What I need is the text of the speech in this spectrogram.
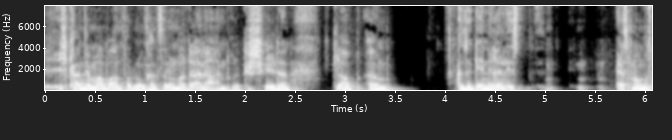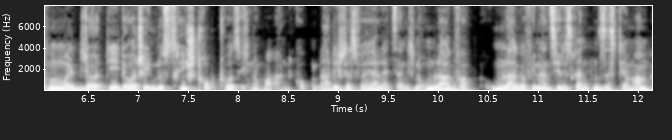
ich kann dir mal beantworten, du kannst ja noch mal deine Eindrücke schildern. Ich glaube, ähm, also generell ist erstmal muss man mal die, die deutsche Industriestruktur sich nochmal angucken. Dadurch, dass wir ja letztendlich ein Umlage, umlagefinanziertes Rentensystem haben,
